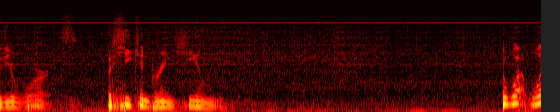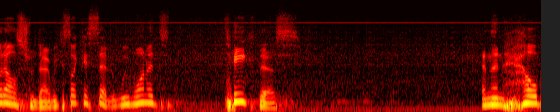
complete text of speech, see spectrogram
with your words, but He can bring healing. So what, what else from that? Because, like I said, we wanted to take this and then help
